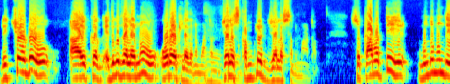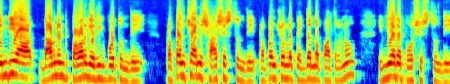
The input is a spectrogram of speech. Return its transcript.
రిచోడు ఆ యొక్క ఎదుగుదలను ఓరవట్లేదు అనమాట జలస్ కంప్లీట్ జలస్ అనమాట సో కాబట్టి ముందు ముందు ఇండియా డామినెంట్ పవర్గా ఎదిగిపోతుంది ప్రపంచాన్ని శాసిస్తుంది ప్రపంచంలో పెద్దన్న పాత్రను ఇండియానే పోషిస్తుంది.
